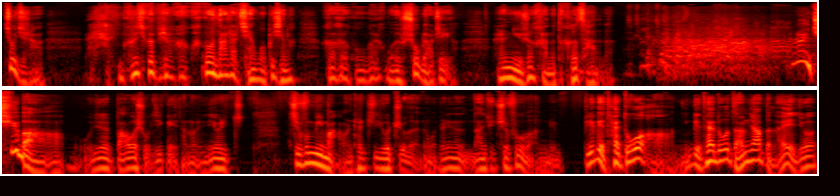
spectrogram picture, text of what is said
救济啥？哎，你快去快别快快给我拿点钱，我不行了，快快快我我受不了这个。还是女生喊的可惨了。我说你去吧，我就把我手机给他了，因为支付密码嘛，他有指纹。我说你拿去支付吧，你别给太多啊，你给太多，咱们家本来也就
